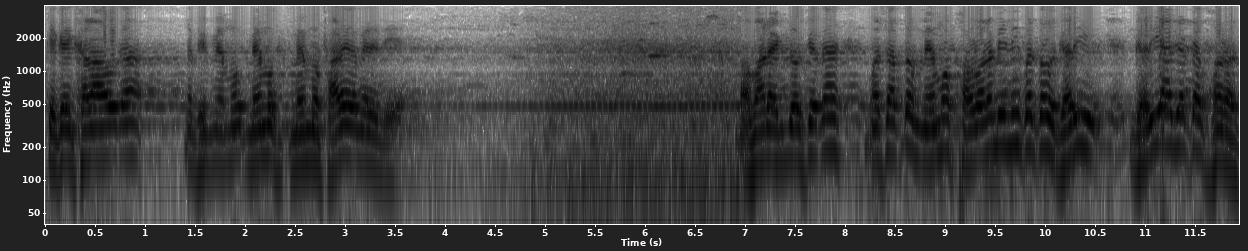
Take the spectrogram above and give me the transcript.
کہ کہیں کھڑا ہوگا، نہ پھر میمو میمو پھاڑے گا میرے لیے۔ ہمارا ایک دوست کہتا ہے میں صاحب، تو میمو پھاڑوانا بھی نہیں پڑتا گھر ہی گھر ہی آ جاتا ہے فوراً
